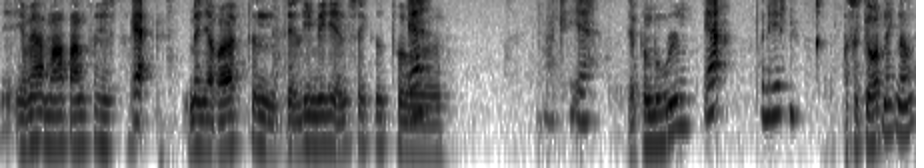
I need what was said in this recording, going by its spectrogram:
Jeg er meget bange for heste. Ja, Men jeg rørte den der lige midt i ansigtet på, ja. ja, der på mulen. ja, på næsen. Og så gjorde den ikke noget.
